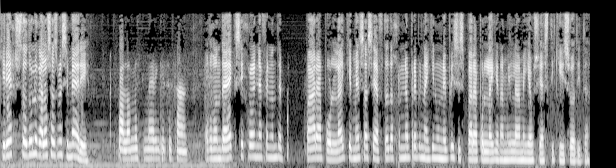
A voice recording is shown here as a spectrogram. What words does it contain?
Κυρία Χριστοδούλου, καλό σας μεσημέρι. Καλό μεσημέρι και σε εσάς. 86 χρόνια φαίνονται πάρα πολλά και μέσα σε αυτά τα χρόνια πρέπει να γίνουν επίσης πάρα πολλά για να μιλάμε για ουσιαστική ισότητα.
